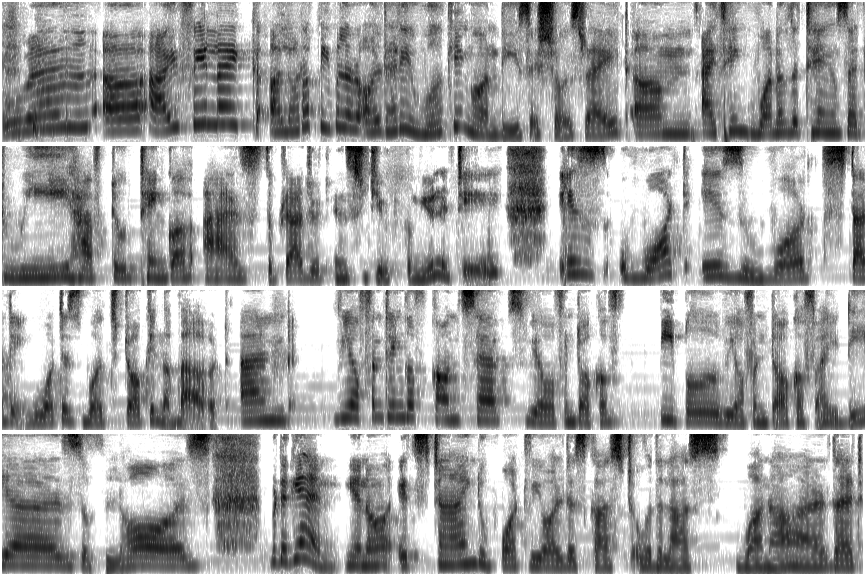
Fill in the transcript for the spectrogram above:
well, uh, I feel like a lot of people are already working on these issues, right? Um, I think one of the things that we have to think of as the graduate institute community is what is worth studying, what is worth talking about. And we often think of concepts, we often talk of people, we often talk of ideas, of laws. But again, you know, it's tying to what we all discussed over the last one hour that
